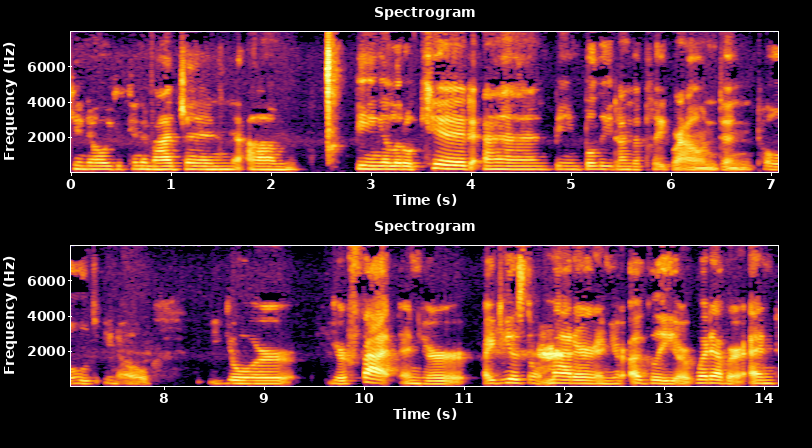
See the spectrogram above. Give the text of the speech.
you know, you can imagine um, being a little kid and being bullied on the playground and told, you know, you're you're fat and your ideas don't matter and you're ugly or whatever. And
